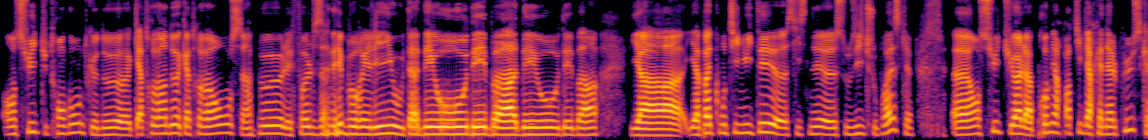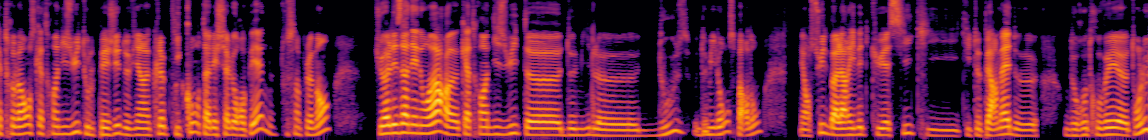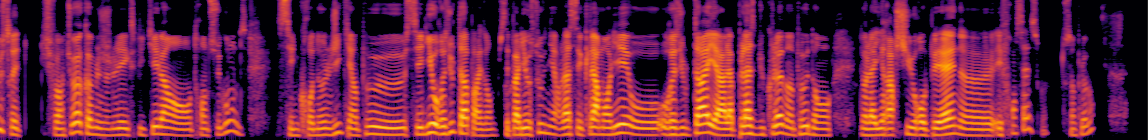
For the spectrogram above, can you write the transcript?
Ensuite, tu te rends compte que de 82 à 91, c'est un peu les folles années Borelli où tu as des hauts, des bas, des hauts, des bas. Il n'y a, y a pas de continuité, euh, si ce n'est euh, sous Itch ou presque. Euh, ensuite, tu as la première partie de l'Air Canal+, 91-98, où le PSG devient un club qui compte à l'échelle européenne, tout simplement. Tu as les années noires, 98, 2012, 2011, pardon. Et ensuite, bah, l'arrivée de QSI qui, te permet de, retrouver euh, ton lustre. Enfin, tu vois, comme je l'ai expliqué là en 30 secondes, c'est une chronologie qui est un peu. C'est lié au résultat, par exemple. C'est pas lié au souvenir. Là, c'est clairement lié au, au, résultat et à la place du club un peu dans, dans la hiérarchie européenne euh, et française, quoi, tout simplement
